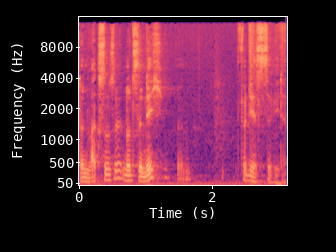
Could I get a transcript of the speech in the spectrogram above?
dann wachsen sie, nutze nicht, dann verlierst sie wieder.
